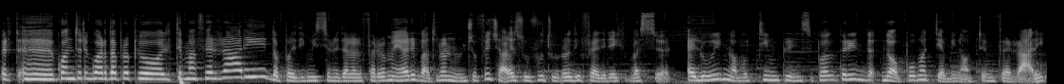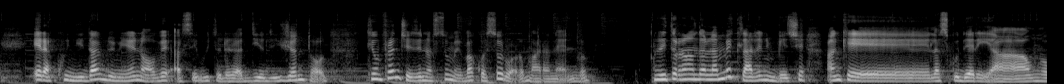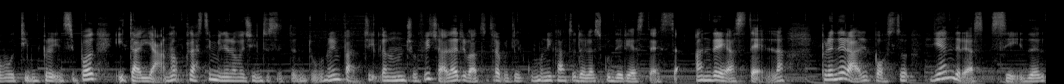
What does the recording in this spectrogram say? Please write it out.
Per eh, quanto riguarda proprio il tema Ferrari, dopo le dimissioni dall'Alfa Romeo è arrivato l'annuncio ufficiale sul futuro di Frédéric Vasseur. È lui il nuovo team principal per il dopo Mattia Binotto in Ferrari. Era quindi dal 2009, a seguito dell'addio di Jean Todt, che un francese ne assumeva questo ruolo maranello. Ritornando alla McLaren invece anche la scuderia ha un nuovo team principal italiano, classe 1971, infatti l'annuncio ufficiale è arrivato tramite il comunicato della scuderia stessa. Andrea Stella prenderà il posto di Andreas Seidel.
